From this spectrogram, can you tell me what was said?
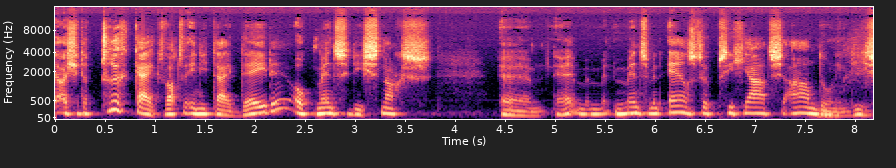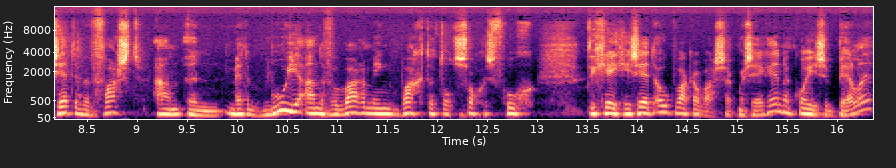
als je er terugkijkt wat we in die tijd deden. Ook mensen die s'nachts. ehm hè, mensen met ernstige psychiatrische aandoening. Die zetten we vast aan een, met een boeien aan de verwarming. Wachten tot 's ochtends vroeg de GGZ ook wakker was, zou ik maar zeggen. En dan kon je ze bellen.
